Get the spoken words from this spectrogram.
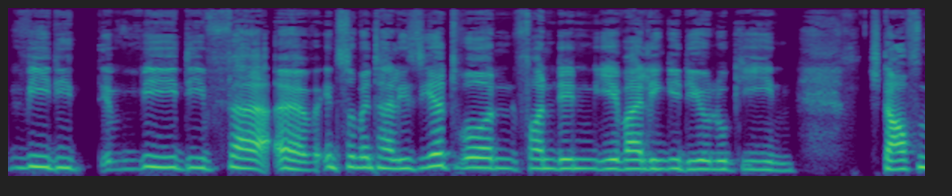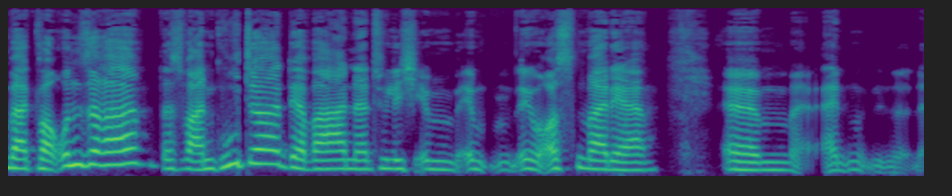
wie die, wie die ver, äh, instrumentalisiert wurden von den jeweiligen Ideologien. Stauffenberg war unserer, das war ein guter, der war natürlich im, im, im Osten war der ähm, ein,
